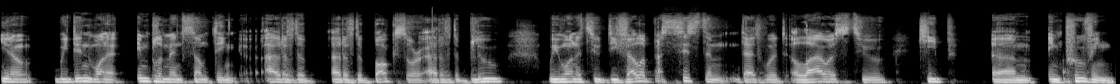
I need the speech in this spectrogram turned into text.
you know we didn't want to implement something out of the out of the box or out of the blue. We wanted to develop a system that would allow us to keep um, improving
